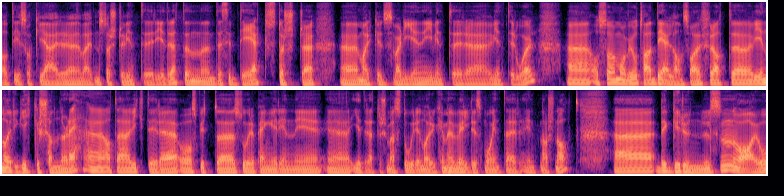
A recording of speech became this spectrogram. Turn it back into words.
at ishockey er verdens største vinteridrett. Den desidert største markedsverdien i vinter-OL. Vinter og så må vi jo ta delansvar for at vi i Norge ikke skjønner det. At det er viktigere å spytte store penger inn i idretter som er store i Norge, men veldig små internasjonalt. Eh, begrunnelsen var jo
